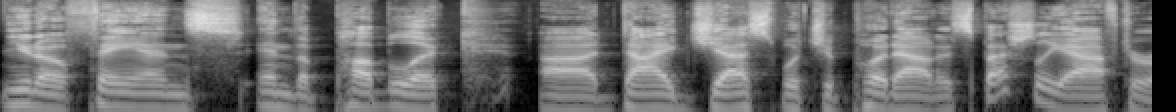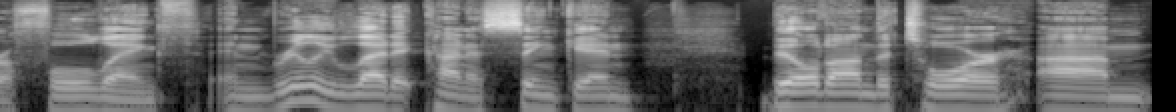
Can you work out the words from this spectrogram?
you know fans and the public uh, digest what you put out especially after a full length and really let it kind of sink in build on the tour um,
